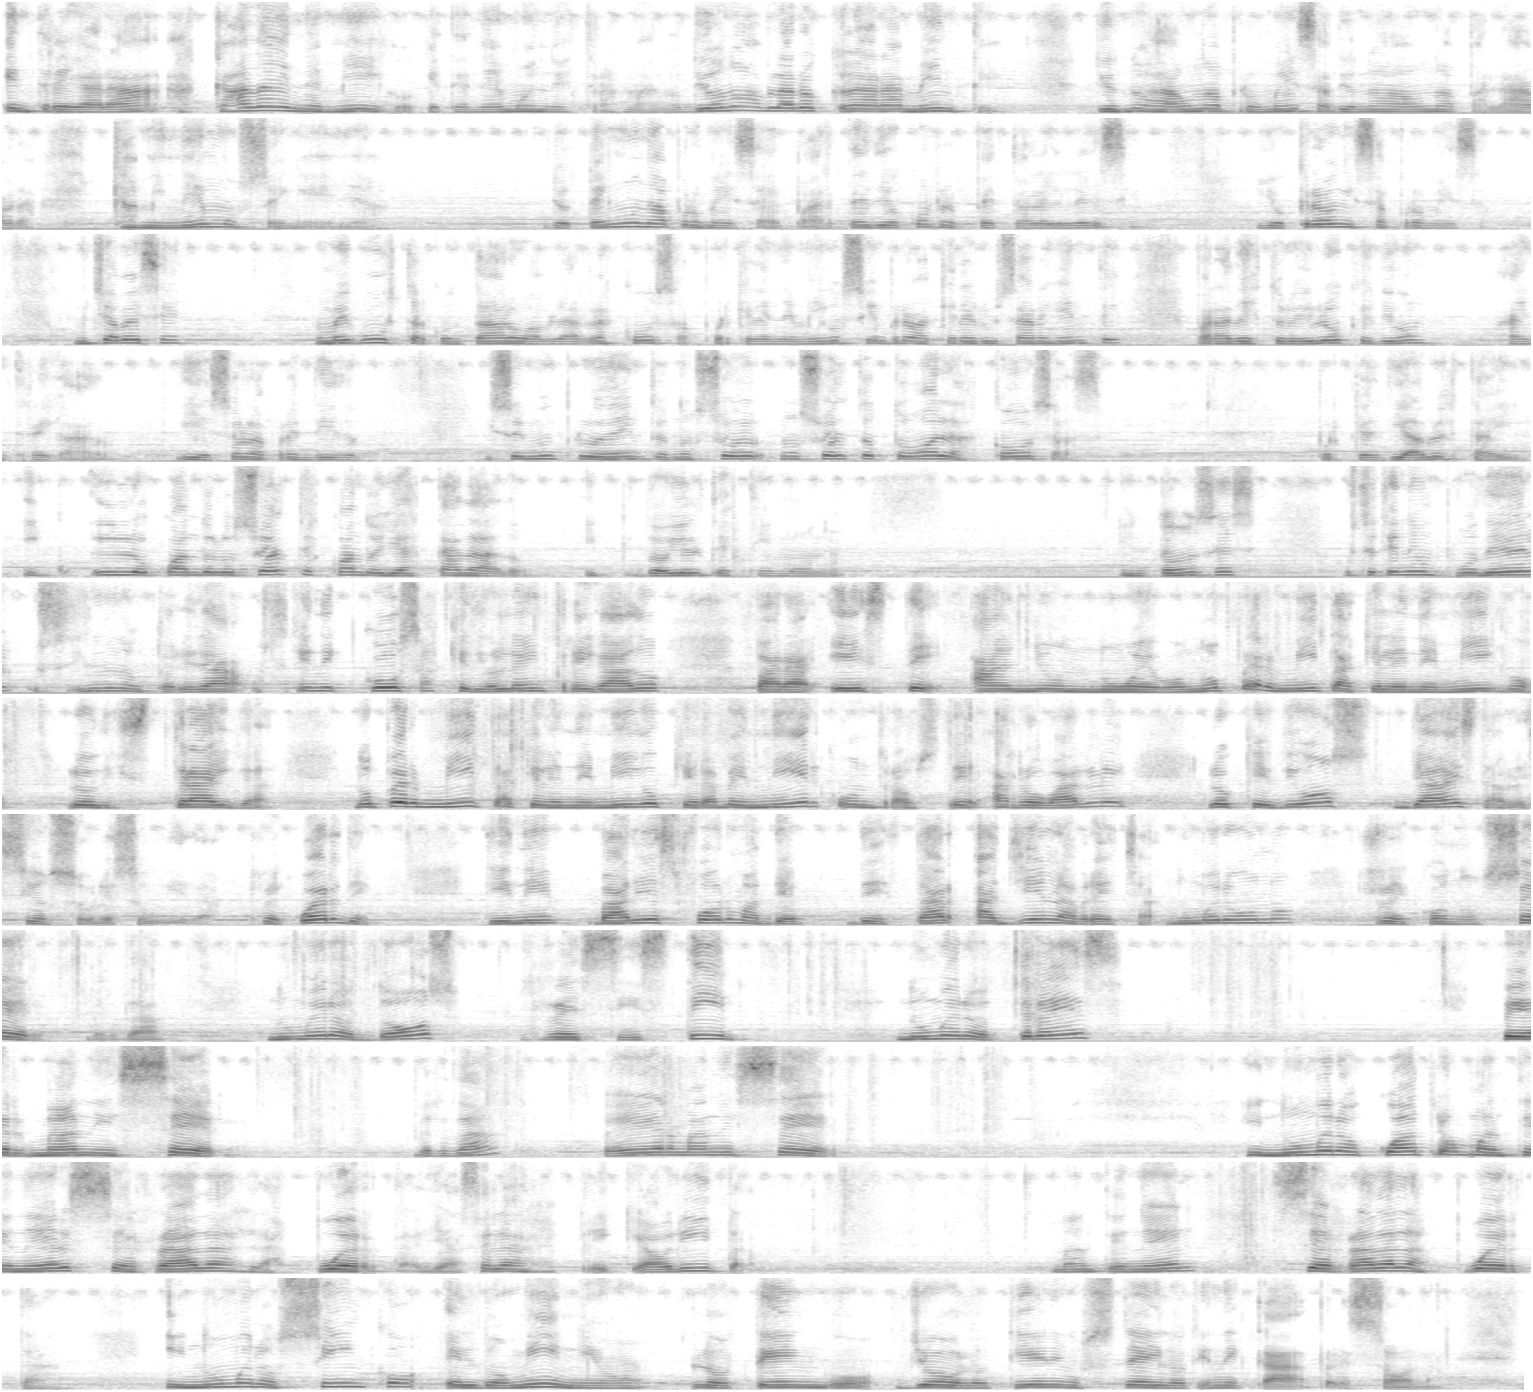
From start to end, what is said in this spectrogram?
entregará a cada enemigo que tenemos en nuestras manos. Dios nos hablará claramente. Dios nos da una promesa, Dios nos da una palabra. Caminemos en ella. Yo tengo una promesa de parte de Dios con respecto a la iglesia. Yo creo en esa promesa. Muchas veces no me gusta contar o hablar las cosas porque el enemigo siempre va a querer usar gente para destruir lo que Dios ha entregado. Y eso lo he aprendido. Y soy muy prudente, no, no suelto todas las cosas porque el diablo está ahí. Y, y lo, cuando lo suelto es cuando ya está dado y doy el testimonio. Entonces, Usted tiene un poder, usted tiene una autoridad, usted tiene cosas que Dios le ha entregado para este año nuevo. No permita que el enemigo lo distraiga. No permita que el enemigo quiera venir contra usted a robarle lo que Dios ya estableció sobre su vida. Recuerde, tiene varias formas de, de estar allí en la brecha. Número uno, reconocer, ¿verdad? Número dos, resistir. Número tres, permanecer, ¿verdad? Permanecer. Y número cuatro, mantener cerradas las puertas. Ya se las expliqué ahorita. Mantener cerradas las puertas. Y número cinco, el dominio lo tengo yo, lo tiene usted y lo tiene cada persona.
